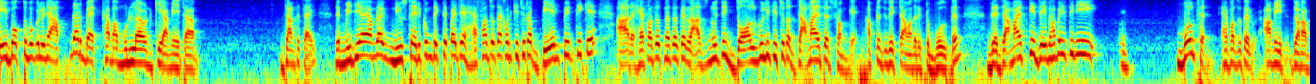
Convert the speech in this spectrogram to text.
এই বক্তব্যগুলি নিয়ে আপনার ব্যাখ্যা বা মূল্যায়ন কি? আমি এটা জানতে চাই যে মিডিয়ায় আমরা নিউজটা এরকম দেখতে পাই যে হেফাজত এখন কিছুটা বিএনপির দিকে আর হেফাজত নেতাদের রাজনৈতিক দলগুলি কিছুটা জামায়াতের সঙ্গে। আপনি যদি একটু আমাদের একটু বলতেন যে জামায়াতকে যেভাবেই তিনি বলছেন হেফাজতের আমির জনাব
